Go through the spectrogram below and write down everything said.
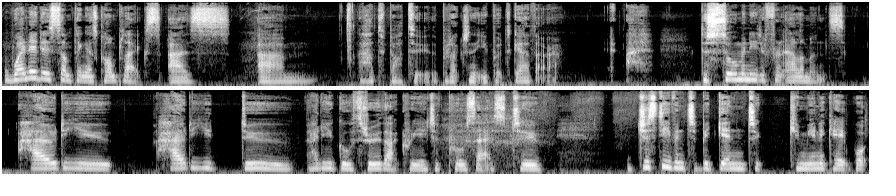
when it is something as complex as um, Hatupatu, the production that you put together, there's so many different elements. How do you how do you do how do you go through that creative process to just even to begin to communicate what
